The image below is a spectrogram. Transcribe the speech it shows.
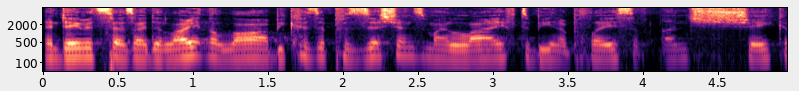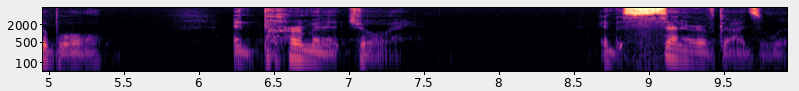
And David says, I delight in the law because it positions my life to be in a place of unshakable and permanent joy in the center of God's will.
